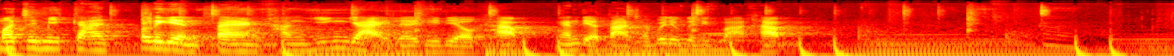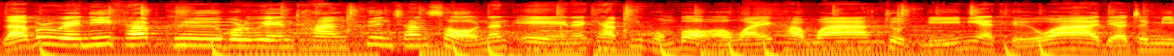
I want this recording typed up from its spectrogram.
มันจะมีการเปลี่ยนแปลงครั้งยิ่งใหญ่เลยทีเดียวครับงั้นเดี๋ยวตามฉันไปดูกันดีกว่าครับ และบริเวณนี้ครับคือบริเวณทางขึ้นชั้น 2 นั่นเองนะครับที่ผมบอกเอาไว้ครับว่าจุดนี้เนี่ยถือว่าเดี๋ยวจะมี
